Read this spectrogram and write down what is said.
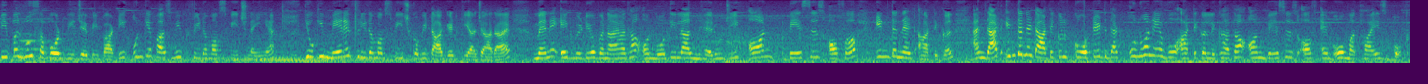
People who support BJP party उनके पास भी फ्रीडम ऑफ़ स्पीच नहीं है, क्योंकि मेरे फ्रीडम ऑफ़ स्पीच को भी टारगेट किया जा रहा है। मैंने एक वीडियो बनाया था on Motilal Nehru ji on basis of a internet article and that internet article quoted that उन्होंने वो आर्टिकल लिखा था on basis of M O Mathai's book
